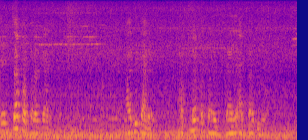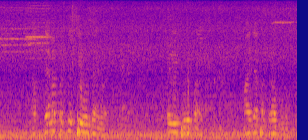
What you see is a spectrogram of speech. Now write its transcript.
यांच्या पत्राच्या अधिकार आहे आपल्या पत्राची काही आता दिवस. आपल्याला पत्र शिव साहेब तरी पुढे पाहिजे माझ्या पत्रावर बोलत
